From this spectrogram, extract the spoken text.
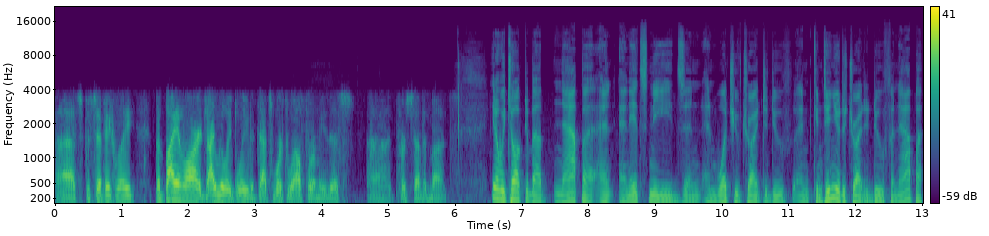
uh, specifically. But by and large, I really believe that that's worked well for me this uh, first seven months. You know, we talked about Napa and, and its needs and, and what you've tried to do and continue to try to do for Napa.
